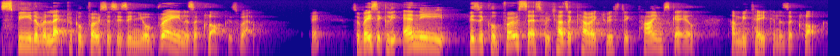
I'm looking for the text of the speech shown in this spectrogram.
speed of electrical processes in your brain as a clock as well, okay? So basically any physical process which has a characteristic time scale can be taken as a clock.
